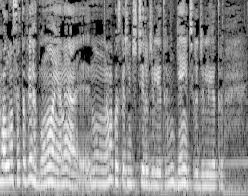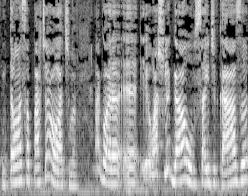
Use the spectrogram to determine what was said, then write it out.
rola uma certa vergonha, né? Não é uma coisa que a gente tira de letra, ninguém tira de letra. Então, essa parte é ótima. Agora, é, eu acho legal sair de casa,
